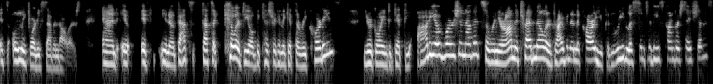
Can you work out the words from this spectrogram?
it's only $47. And if, if you know, that's that's a killer deal because you're going to get the recordings, you're going to get the audio version of it. So when you're on the treadmill or driving in the car, you can re-listen to these conversations.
